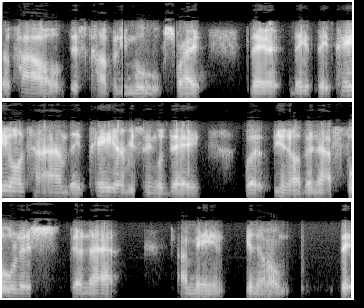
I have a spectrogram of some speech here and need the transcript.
of how this company moves, right? They they they pay on time, they pay every single day, but you know they're not foolish, they're not. I mean, you know, they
